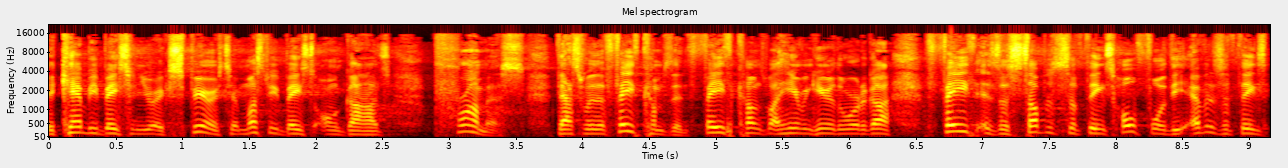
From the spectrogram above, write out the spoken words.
It can't be based on your experience. It must be based on God's promise. That's where the faith comes in. Faith comes by hearing, hearing the word of God. Faith is the substance of things hoped for, the evidence of things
